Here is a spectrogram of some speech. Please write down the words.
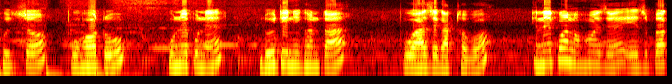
সূৰ্য পোহৰটো পোনে পোনে দুই তিনি ঘণ্টা পোৱা জেগাত থ'ব। এনেকুৱা নহয় যে এইজোপাক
